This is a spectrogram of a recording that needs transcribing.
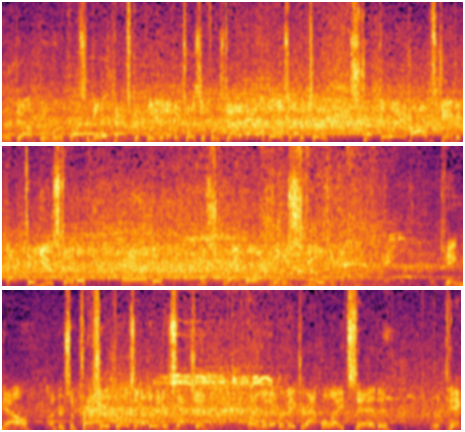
Third down. Boomer across the middle. Pass complete. Another Tulsa first down. And now the ball's on the turf. Stripped away. Hobbs gave it back to Houston. And uh, the scramble after the scoop. King now under some pressure throws another interception. Well, whatever Major Applewhite said, the pick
